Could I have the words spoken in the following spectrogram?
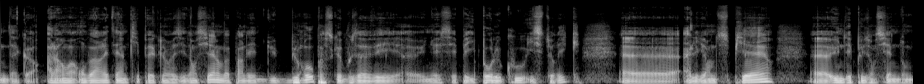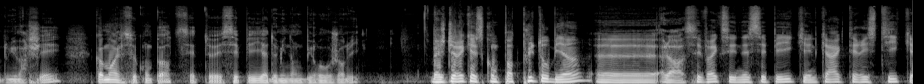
D'accord. Alors on va arrêter un petit peu avec le résidentiel, on va parler du bureau parce que vous avez une SCPI pour le coup historique, euh, Alliance Pierre, euh, une des plus anciennes donc du marché. Comment elle se comporte cette SCPI à dominante bureau aujourd'hui? Ben, je dirais qu'elle se comporte plutôt bien. Euh, alors c'est vrai que c'est une SCPI qui a une caractéristique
